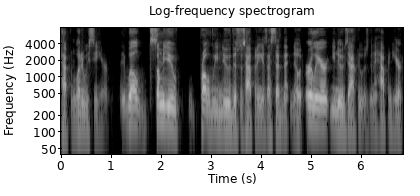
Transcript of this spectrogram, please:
happened? What did we see here? Well, some of you probably knew this was happening, as I said in that note earlier. You knew exactly what was going to happen here.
